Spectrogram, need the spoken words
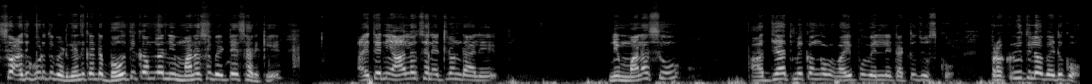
సో అది గుర్తుపెట్టుకో. ఎందుకంటే భౌతికంలో నీ మనసు పెట్టేసరికి అయితే నీ ఆలోచన ఎట్లుండాలి? నీ మనసు ఆధ్యాత్మికంగా వైపు వెళ్ళేటట్టు చూసుకో. ప్రకృతిలో పెట్టుకో.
